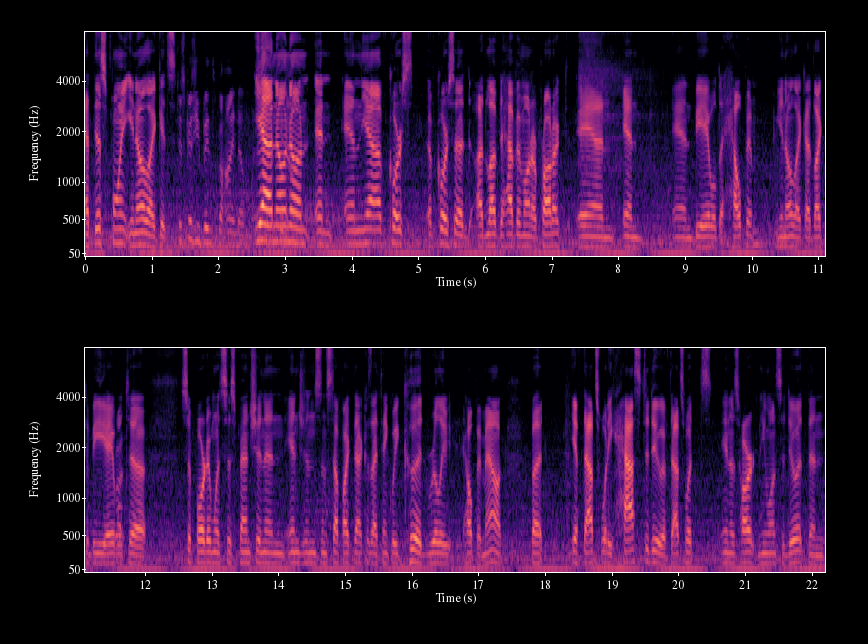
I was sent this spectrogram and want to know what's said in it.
At this point, you know, like it's Just because you've been behind him. yeah, no, no, and and, and yeah, of course, of course, I'd, I'd love to have him on our product and and and be able to help him. You know, like I'd like to be able Right. to support him with suspension and engines and stuff like that because I think we could really help him out. But if that's what he has to do, if that's what's in his heart and he wants to do it, then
